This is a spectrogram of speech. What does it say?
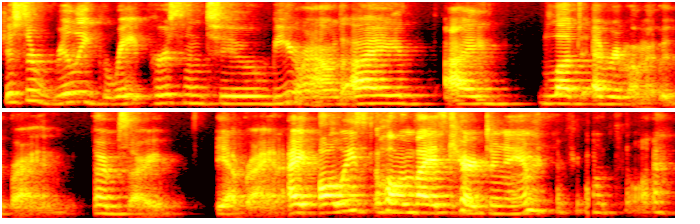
Just a really great person to be around. I I loved every moment with Brian. I'm sorry. Yeah, Brian. I always call him by his character name every once in a while.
